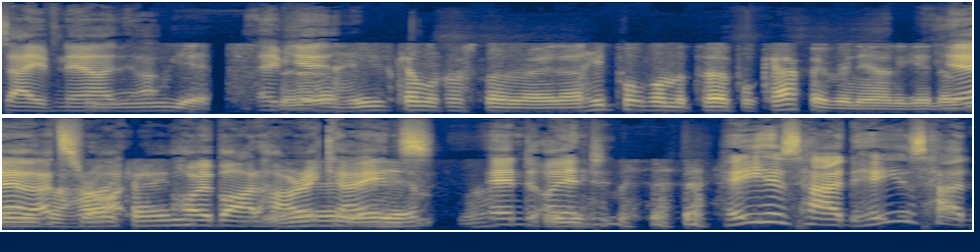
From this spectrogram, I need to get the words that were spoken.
Dave, now, uh, Ooh, yes, No, you- he's come across my radar. He puts on the purple cap every now and again. Doesn't Yeah, that's right. Hurricanes? Hobart Yeah, yeah, Hurricanes. yeah. And- and- he has had he has had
